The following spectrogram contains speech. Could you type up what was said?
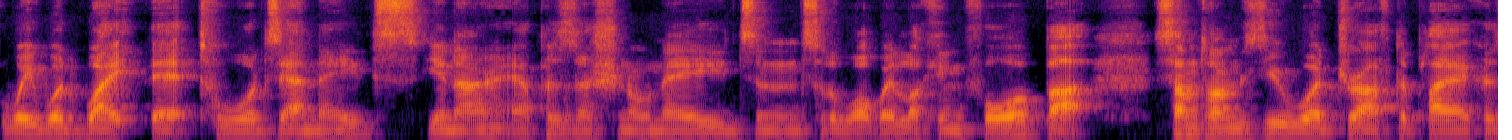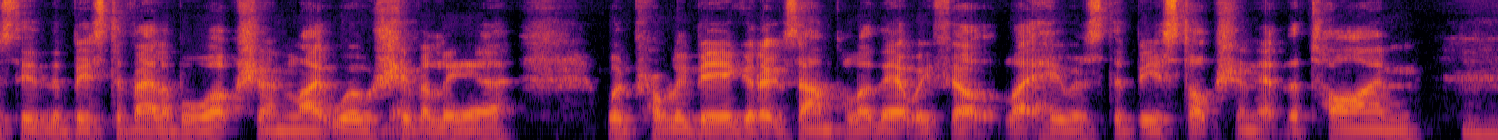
we would weight that towards our needs, you know, our positional needs and sort of what we're looking for. But sometimes you would draft a player because they're the best available option, like Will yeah. Chevalier would probably be a good example of that. We felt like he was the best option at the time. Mm-hmm.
